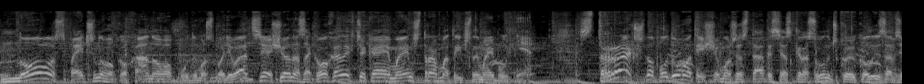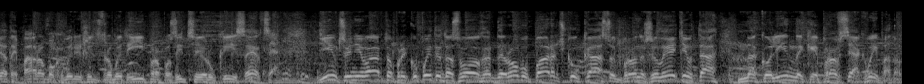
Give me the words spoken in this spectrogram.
новоспеченого коханого. Будемо сподіватися, що на закоханих чекає менш травматичне майбутнє. Страшно подумати, що може статися з красунечкою, коли завзятий парубок вирішить зробити їй пропозицію руки і серця. Дівчині варто прикупити до свого гардеробу парочку касок, бронежилетів та наколінники про всяк випадок.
